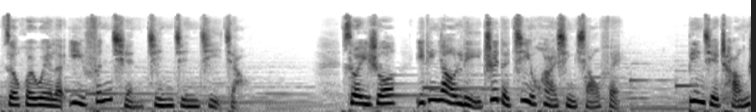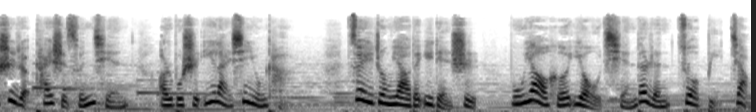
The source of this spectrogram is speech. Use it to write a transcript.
则会为了一分钱斤斤计较。所以说，一定要理智的计划性消费，并且尝试着开始存钱，而不是依赖信用卡。最重要的一点是，不要和有钱的人做比较。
